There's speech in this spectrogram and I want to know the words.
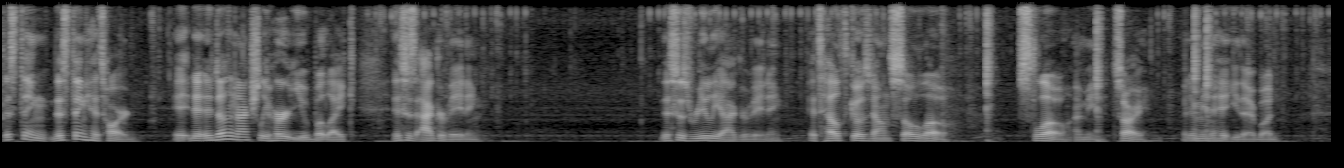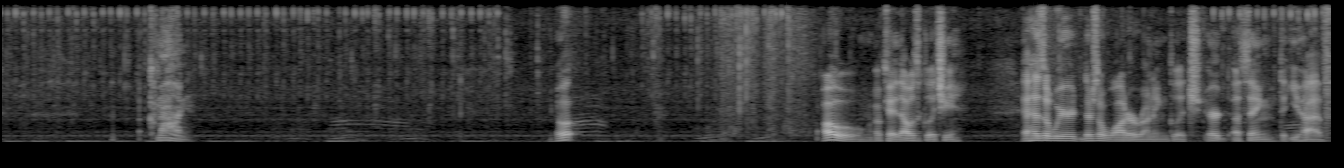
this thing, this thing hits hard. It, it doesn't actually hurt you, but like, this is aggravating. This is really aggravating. Its health goes down so low. Slow, I mean. Sorry. I didn't mean to hit you there, bud. Come on. Oh. Oh, okay, that was glitchy. It has a weird, there's a water running glitch, or a thing that you have.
